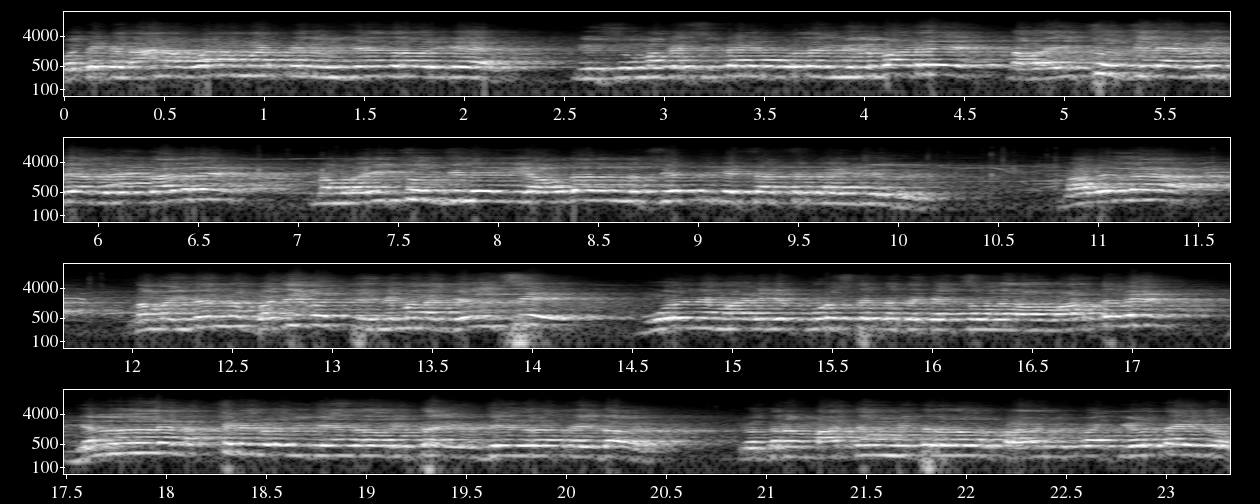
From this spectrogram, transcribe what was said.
ಮತ್ತೆ ನಾನು ಆಹ್ವಾನ ಮಾಡ್ತೇನೆ ವಿಜಯೇಂದ್ರ ಅವರಿಗೆ, ನೀವು ಶಿವಮೊಗ್ಗ ಶಿಕಾರಿಪುರದಲ್ಲಿ ನಿಲ್ಬಾಡ್ರಿ ನಮ್ಮ ರಾಯಚೂರು ಜಿಲ್ಲೆ ಅಭಿವೃದ್ಧಿ ಆಗಬೇಕಾದ್ರೆ ನಮ್ಮ ರಾಯಚೂರು ಜಿಲ್ಲೆಯಲ್ಲಿ ಯಾವುದಾದ್ರೂ ಒಂದು ಕ್ಷೇತ್ರಕ್ಕೆ ಶಾಸಕರಾಗಿ ನಾವೆಲ್ಲ ನಮ್ಮ ಇದನ್ನ ಬದಿಬತ್ತಿ ನಿಮ್ಮನ್ನ ಗೆಲ್ಲಿಸಿ ಮೂರನೇ ಮಾಡಿಗೆ ಕೂಡಿಸ್ತಕ್ಕಂಥ ಕೆಲಸವನ್ನು ನಾವು ಮಾಡ್ತೇವೆ. ಎಲ್ಲ ಲಕ್ಷಣಗಳು ವಿಜಯೇಂದ್ರ ಅವರು ಇದ್ದಾರೆ, ವಿಜಯೇಂದ್ರ ಹತ್ರ ಇದ್ದಾವೆ. ಇವತ್ತು ನಮ್ಮ ಮಾಧ್ಯಮ ಮಿತ್ರರು ಪ್ರಾರಂಭಿಕವಾಗಿ ಕೇಳ್ತಾ ಇದ್ರು.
